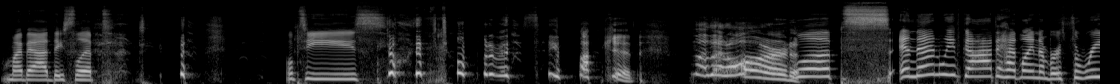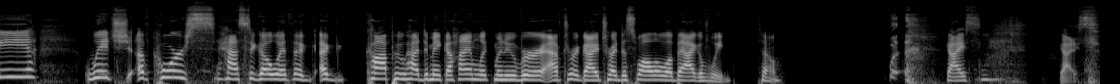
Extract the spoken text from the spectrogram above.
My bad, they slipped. Whoopsies. don't, don't put him in the same pocket. Not that hard. Whoops. And then we've got headline number three, which of course has to go with a, a cop who had to make a Heimlich maneuver after a guy tried to swallow a bag of weed. So, What? guys, guys,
